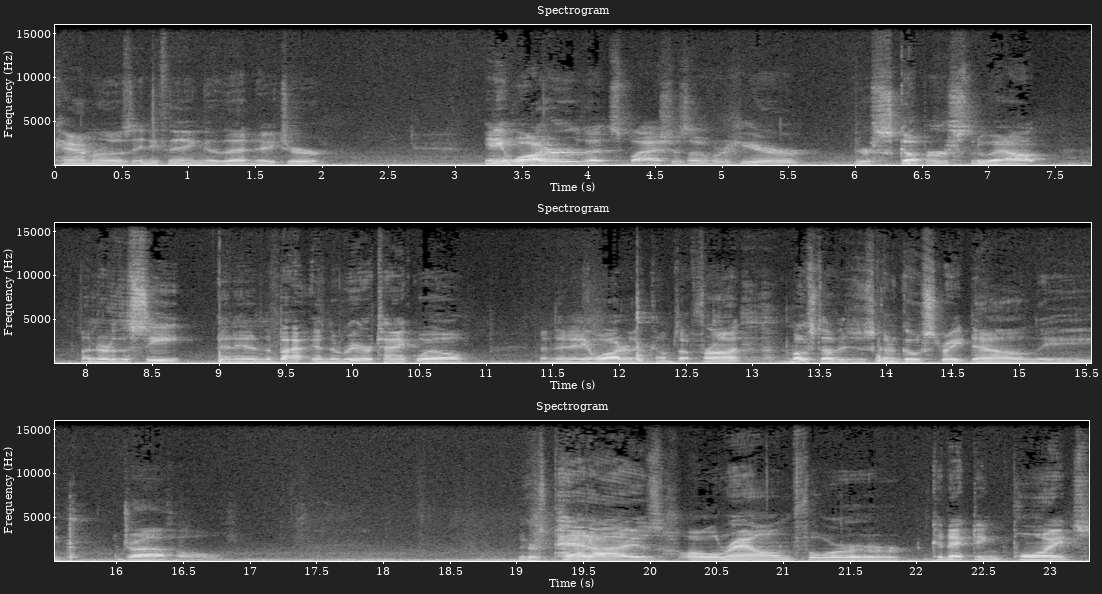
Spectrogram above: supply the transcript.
cameras, anything of that nature. Any water that splashes over here, there's scuppers throughout under the seat and in the back in the rear tank well, and then any water that comes up front, most of it is just going to go straight down the drive hole. There's pad eyes all around for connecting points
